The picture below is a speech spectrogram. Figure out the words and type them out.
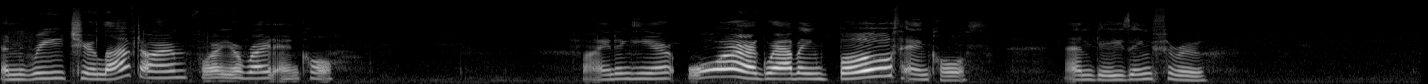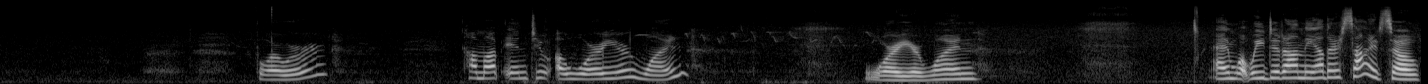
And reach your left arm for your right ankle finding here, or grabbing both ankles and gazing through. Forward. Come up into a warrior one. Warrior one. And what we did on the other side. So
